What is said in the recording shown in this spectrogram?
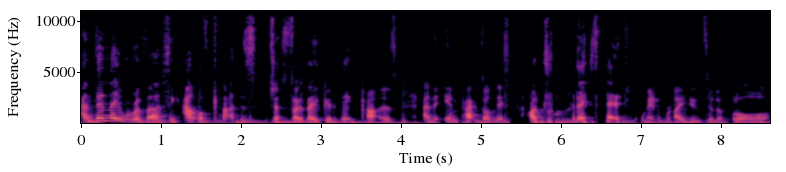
and then they were reversing out of cutters just so they could hit cutters, and the impact on this, Andrade's head went right into the floor.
